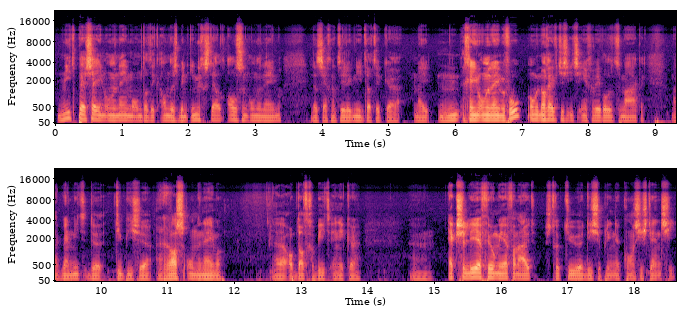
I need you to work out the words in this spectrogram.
niet per se een ondernemer omdat ik anders ben ingesteld als een ondernemer. Dat zegt natuurlijk niet dat ik uh, mij geen ondernemer voel, om het nog eventjes iets ingewikkelder te maken. Maar ik ben niet de typische rasondernemer uh, op dat gebied. En ik uh, excelleer veel meer vanuit structuur, discipline, consistentie.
